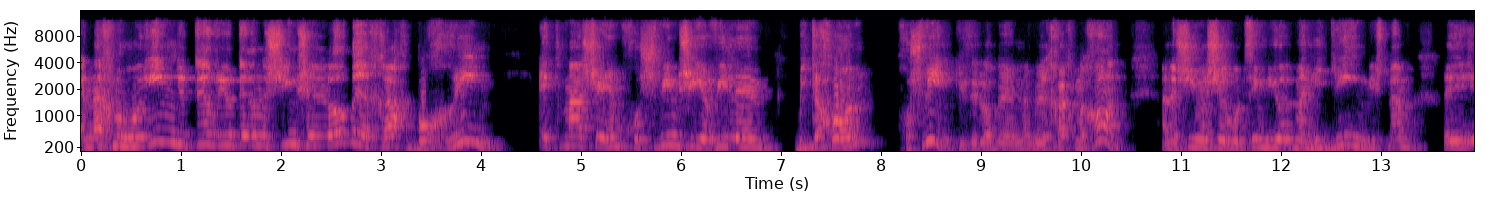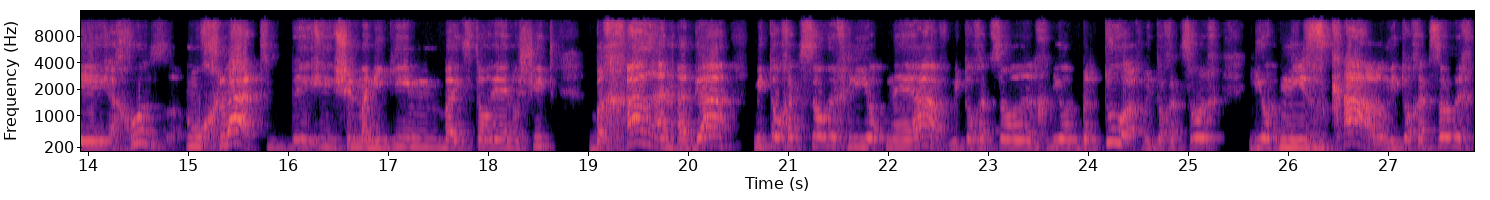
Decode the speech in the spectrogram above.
אנחנו רואים יותר ויותר אנשים שלא בהכרח בוחרים את מה שהם חושבים שיביא להם ביטחון חושבים, כי זה לא בהכרח נכון. אנשים אשר רוצים להיות מנהיגים, ישנם אחוז מוחלט של מנהיגים בהיסטוריה האנושית בחר הנהגה מתוך הצורך להיות נאהב, מתוך הצורך להיות בטוח, מתוך הצורך להיות נזכר, מתוך הצורך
